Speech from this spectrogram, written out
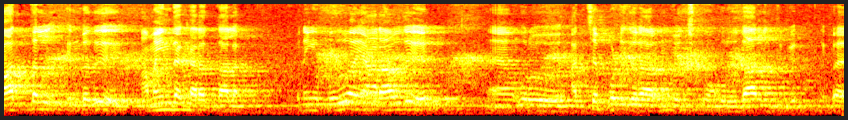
காத்தல் என்பது அமைந்த கரத்தால. நீங்கள் பொதுவாக யாராவது ஒரு அச்சப்படுகிறாருன்னு வச்சுக்கோங்க. ஒரு உதாரணத்துக்கு. இப்போ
